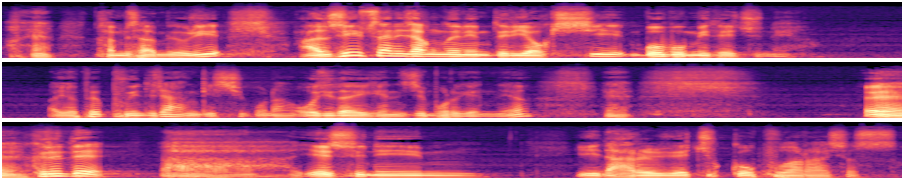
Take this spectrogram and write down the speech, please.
감사합니다. 우리 안수입산의 장로님들이 역시 모범이 돼주네요. 아, 옆에 부인들이 안 계시구나. 어디다 얘기했는지 모르겠네요. 예. 예, 그런데 아 예수님 이 나를 위해 죽고 부활하셨어.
